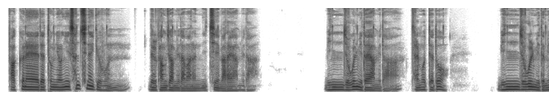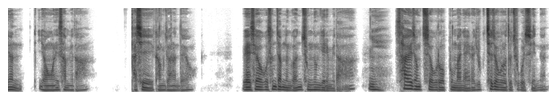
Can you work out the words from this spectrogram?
박근혜 대통령이 선친의 교훈 늘 강조합니다만은 잊지 말아야 합니다. 민족을 믿어야 합니다. 잘못돼도 민족을 믿으면 영원히 삽니다. 다시 강조하는데요. 외세하고 손잡는 건 죽는 길입니다. 예. 사회 정치적으로 뿐만이 아니라 육체적으로도 죽을 수 있는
